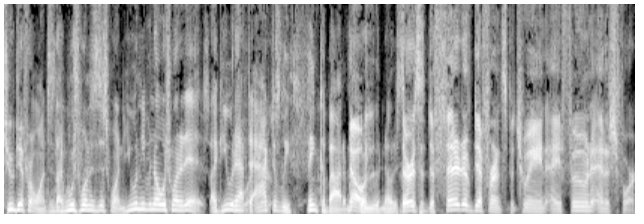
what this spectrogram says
two different ones, it's like which one is this one? You wouldn't even know which one it is. Like you would have to actively think about it No, before you would notice. there it. is a definitive difference between a foon and a spork.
